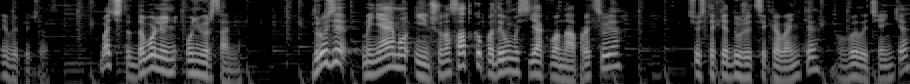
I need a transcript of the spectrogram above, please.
і виключилось. Бачите, доволі універсально. Друзі, міняємо іншу насадку, подивимося, як вона працює. Щось таке дуже цікавеньке, величеньке.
